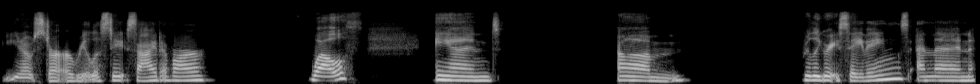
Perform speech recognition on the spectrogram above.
you know, start a real estate side of our wealth. And um really great savings and then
